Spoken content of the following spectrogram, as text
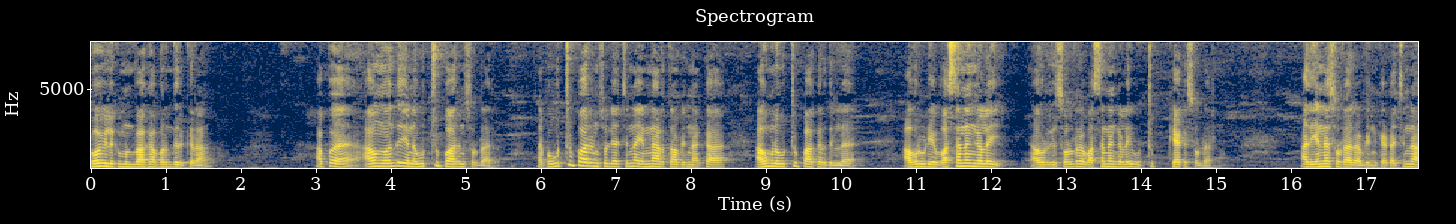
கோவிலுக்கு முன்பாக அமர்ந்திருக்கிறான். அப்போ அவங்க வந்து என்னை உற்றுப்பாருன்னு சொல்கிறாரு அப்போ உற்றுப்பாருன்னு சொல்லியாச்சுன்னா என்ன அர்த்தம் அப்படின்னாக்கா அவங்கள உற்று பார்க்கறது இல்லை அவருடைய வசனங்களை அவருக்கு சொல்கிற வசனங்களை உற்று கேட்க சொல்கிறார் அது என்ன சொல்கிறாரு அப்படின்னு கேட்டாச்சுன்னா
